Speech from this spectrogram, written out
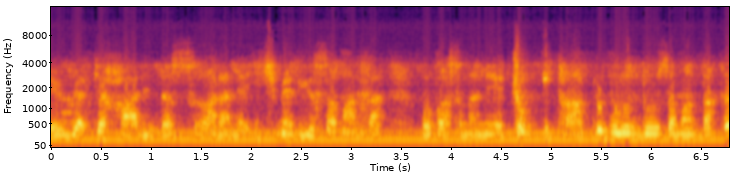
evvelki halinde sigara ne içmediği zamanda babasına niye çok itaatlı bulunduğu zamandaki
